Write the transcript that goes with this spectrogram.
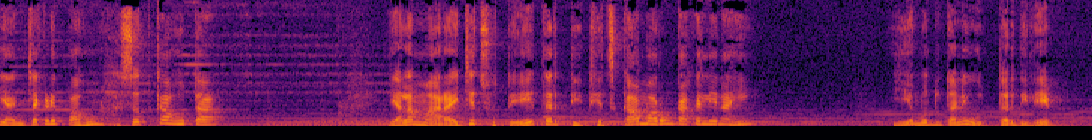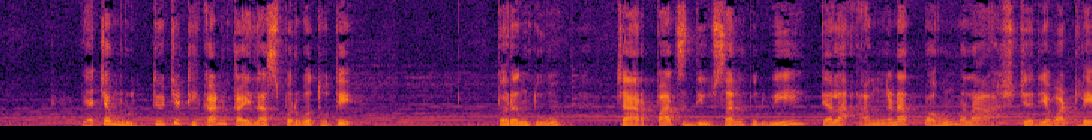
यांच्याकडे पाहून हसत का होता? याला मारायचेच होते तर तिथेच का मारून टाकले नाही? यमदूताने उत्तर दिले. याच्या मृत्यूचे ठिकाण कैलास पर्वत होते. परंतु चार पाच दिवसांपूर्वी त्याला अंगणात पाहून मला आश्चर्य वाटले.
